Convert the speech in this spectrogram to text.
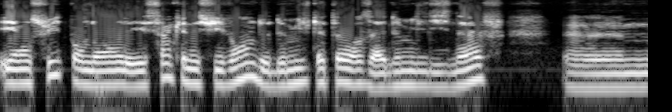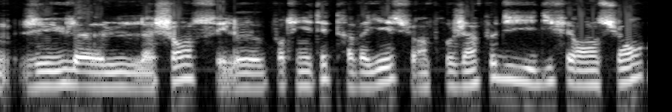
Et ensuite, pendant les 5 années suivantes, de 2014 à 2019, euh, j'ai eu la, chance et l'opportunité de travailler sur un projet un peu di différenciant,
